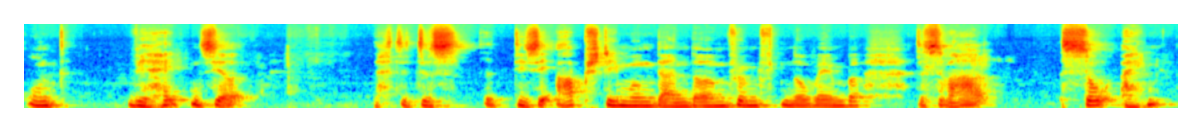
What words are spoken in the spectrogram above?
Und wir hätten es ja, also das, diese Abstimmung dann da am 5. November, das war so ein,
